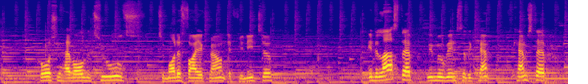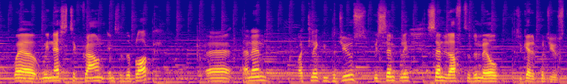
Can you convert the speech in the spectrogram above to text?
Of course, you have all the tools to modify your crown if you need to. In the last step, we move into the cam, cam step, where we nest the crown into the block. Uh, and then by clicking produce, we simply send it off to the mill to get it produced.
